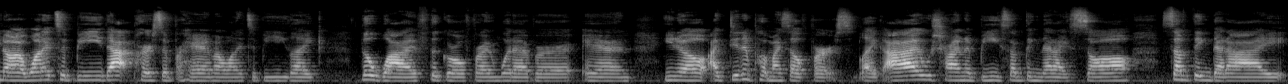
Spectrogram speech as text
know, I wanted to be that person for him. I wanted to be like the wife, the girlfriend, whatever. And, you know, I didn't put myself first. Like, I was trying to be something that I saw, something that I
